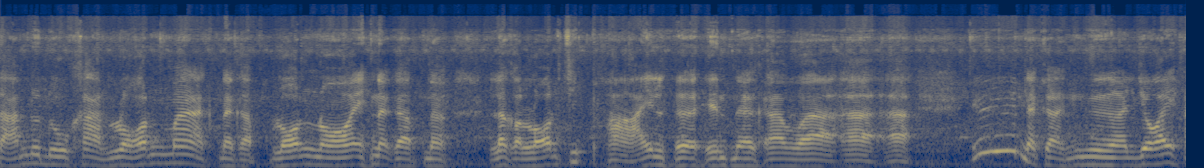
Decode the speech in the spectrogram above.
สามฤดูค่ะร้อนมากนะครับ ร้อนน้อยนะครับนะแล้วก็ร้อนชิบหายเลยนะครับว่าอ่าอ่าอื้อนะครับเหงื่อย้อยห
